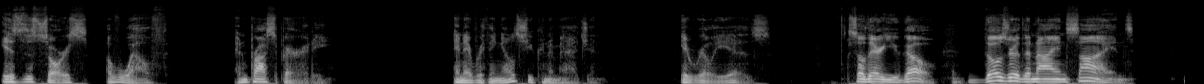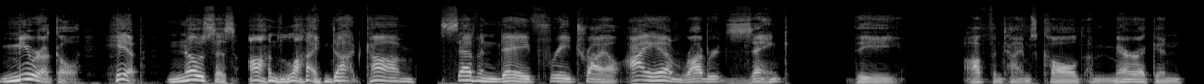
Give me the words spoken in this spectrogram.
is the source of wealth and prosperity and everything else you can imagine. It really is. So there you go. Those are the nine signs. Miracle, hypnosisonline.com, seven day free trial. I am Robert Zink, the oftentimes called American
